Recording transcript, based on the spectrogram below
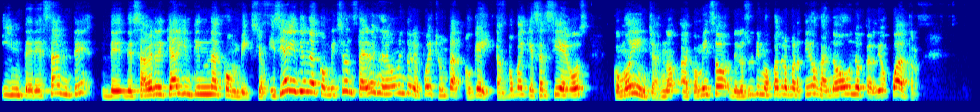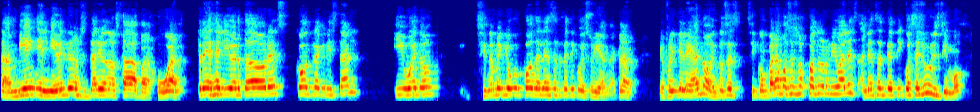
interesante de, saber de que alguien tiene una convicción. Y si alguien tiene una convicción, tal vez en algún momento le puede chuntar. Ok, tampoco hay que ser ciegos como hinchas, ¿no? A comienzo de los últimos cuatro partidos ganó uno, perdió cuatro. También el nivel de universitario no estaba para jugar. Tres de Libertadores contra Cristal y bueno, si no me equivoco, contra Alianza Atlético de Suyana, claro, que fue el que le ganó. Entonces, si comparamos esos cuatro rivales, Alianza Atlético es el último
